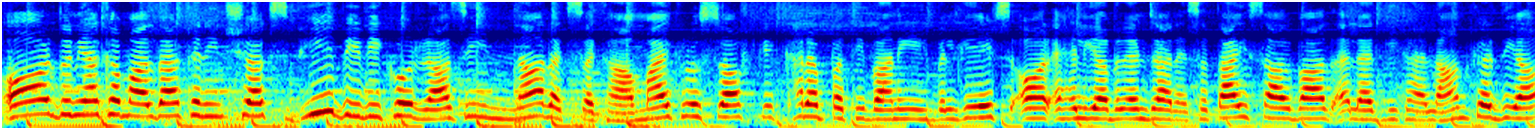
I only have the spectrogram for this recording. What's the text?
اور دنیا کا مالدار ترین شخص بھی بیوی کو راضی نہ رکھ سکا۔ مائکروسافٹ کے کھرب پتی بانی بل گیٹس اور اہلیہ بلنڈا نے ستائیس سال بعد علیحدگی کا اعلان کر دیا۔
